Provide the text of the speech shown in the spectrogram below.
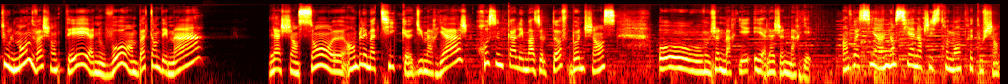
Tout le monde va chanter à nouveau en battant des mains la chanson euh, emblématique du mariage, Rusenka et Mazel Tov, bonne chance aux jeunes mariés et à la jeune mariée. En voici un ancien enregistrement très touchant.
